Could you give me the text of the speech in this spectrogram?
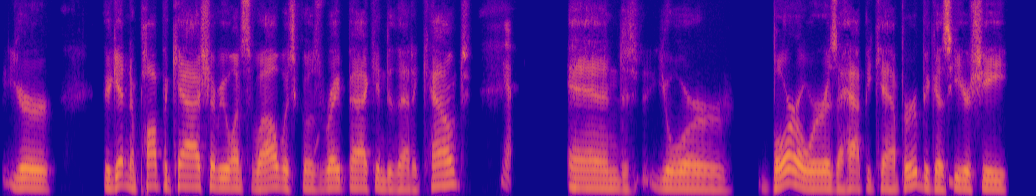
you're you're getting a pop of cash every once in a while, which goes right back into that account. Yeah. and your borrower is a happy camper because he or she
